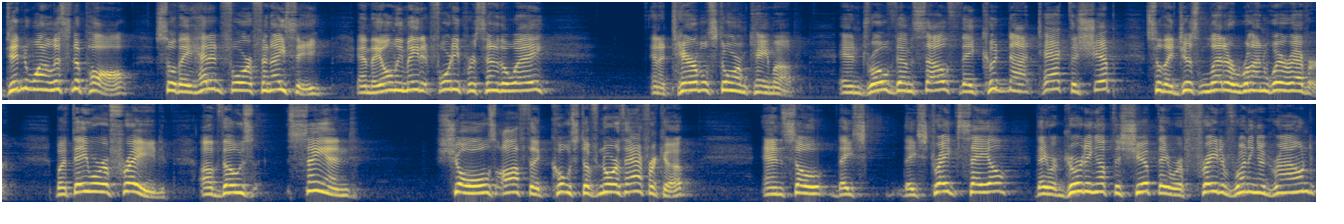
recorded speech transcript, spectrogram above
didn't want to listen to Paul, so they headed for Phoenicia, and they only made it 40% of the way, and a terrible storm came up and drove them south. They could not tack the ship, so they just let her run wherever. But they were afraid of those sand shoals off the coast of North Africa, and so they, they strake sail they were girding up the ship. They were afraid of running aground.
